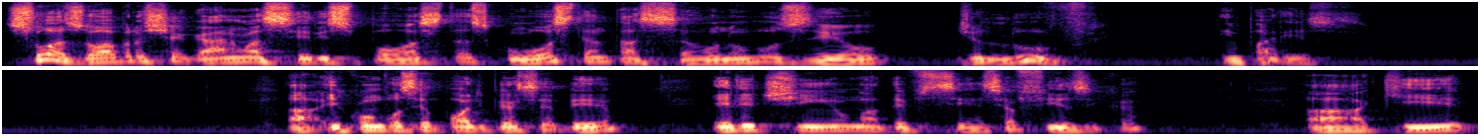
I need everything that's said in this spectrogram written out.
suas obras chegaram a ser expostas com ostentação no Museu de Louvre, em Paris. Ah, e como você pode perceber, ele tinha uma deficiência física, ah, que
